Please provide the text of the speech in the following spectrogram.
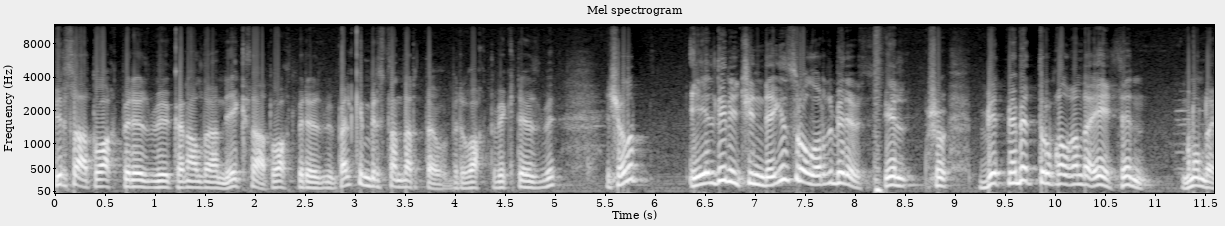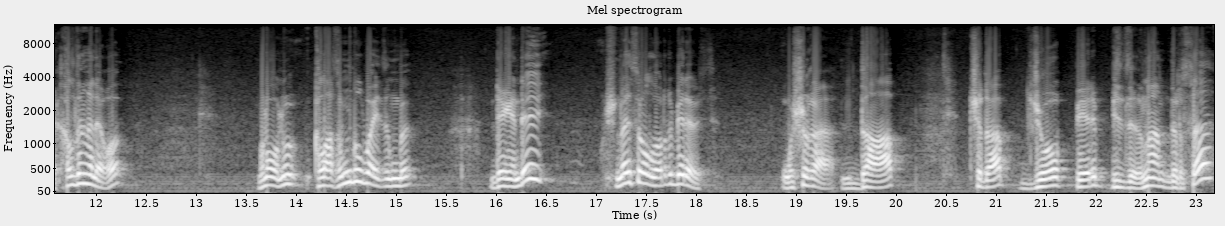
бир саат убакыт беребизби каналдан эки саат убакыт беребизби балким бир стандартта бир убакытты бекитебизби иши кылып элдин ичиндеги суроолорду беребиз эл ушу бетме бет туруп калганда эй сен мындай кылдың эле го? Муну кыласыңбы кылбайсыңбы дегендей ушундай суроолорду беребиз ушуга даап чыдап жооп берип бизди ынандырса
